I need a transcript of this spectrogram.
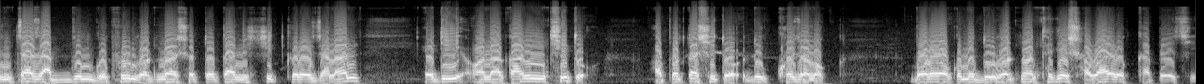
ইনচার্জ আব্দুল গফুর ঘটনার সত্যতা নিশ্চিত করে জানান, এটি অনাকাঙ্ক্ষিত, অপ্রত্যাশিত, দুঃখজনক। বড় রকমের দুর্ঘটনা থেকে সবাই রক্ষা পেয়েছি।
